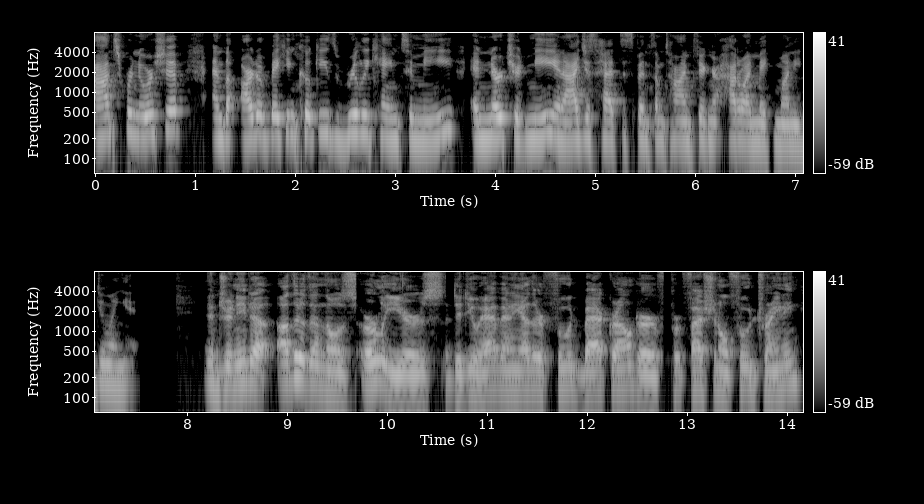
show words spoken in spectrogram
entrepreneurship and the art of baking cookies really came to me and nurtured me. And I just had to spend some time figuring out how do I make money doing it. And Junita, other than those early years, did you have any other food background or professional food training?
